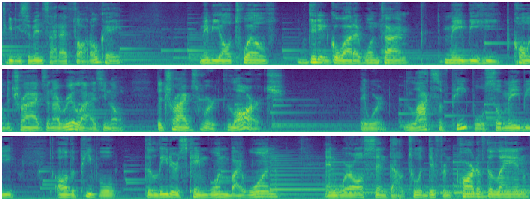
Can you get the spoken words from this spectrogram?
To give you some insight, I thought, "Okay, maybe all 12 didn't go out at one time maybe he called the tribes and I realized, you know, the tribes were large. There were lots of people, so maybe all the people the leaders came one by one and were all sent out to a different part of the land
